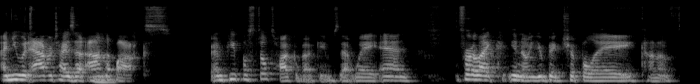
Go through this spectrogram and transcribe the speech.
and you would advertise that on mm. the box, and people still talk about games that way. And for like you know your big AAA kind of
